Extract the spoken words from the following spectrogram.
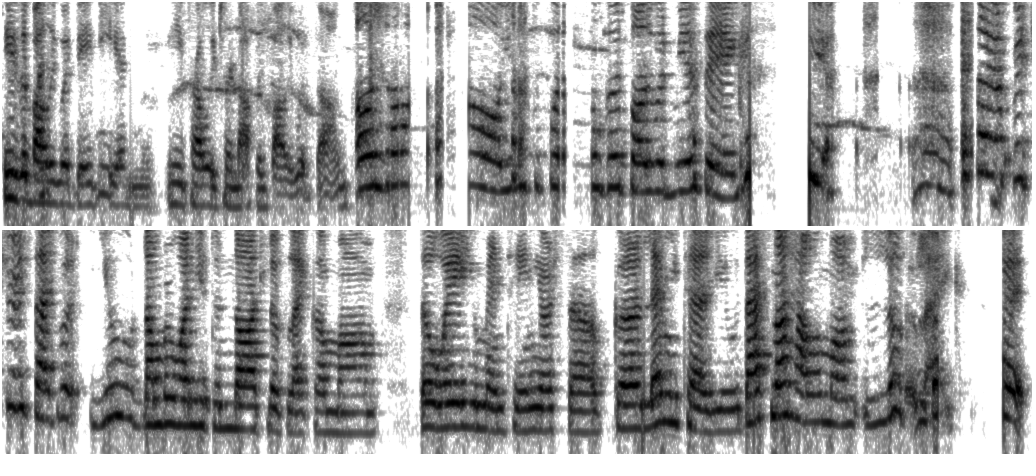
he's a Bollywood baby, and he probably turned off his Bollywood song. Oh no! Oh, you need to put good Bollywood music. Yeah. I saw your pictures that were you number one you do not look like a mom. The way you maintain yourself. Girl let me tell you that's not how a mom looks like. but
